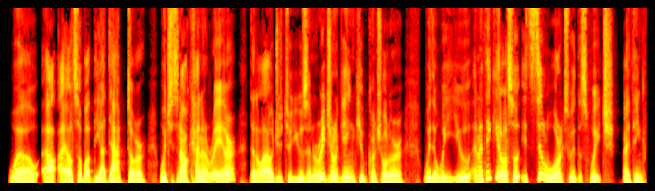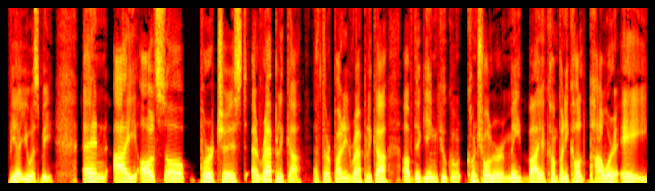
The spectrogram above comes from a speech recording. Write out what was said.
Well, uh, I also bought the adapter, which is now kind of rare, that allowed you to use an original GameCube controller with a Wii U, and I think it also it still works with the Switch. I think via USB. And I also purchased a replica a third party replica of the GameCube co- controller made by a company called PowerA.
